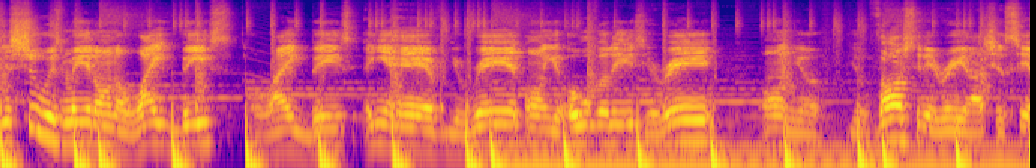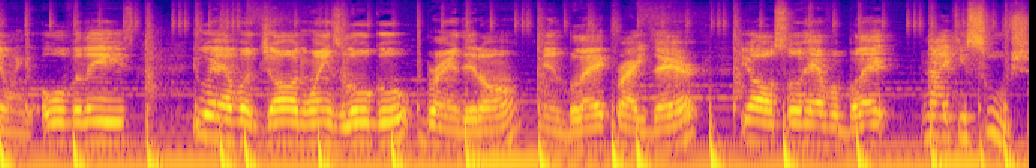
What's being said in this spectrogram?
This shoe is made on a white base, a white base. And you have your red on your overlays, your red on your, your varsity red, I should say, on your overlays. You have a Jordan Wings logo branded on in black right there. You also have a black Nike swoosh.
